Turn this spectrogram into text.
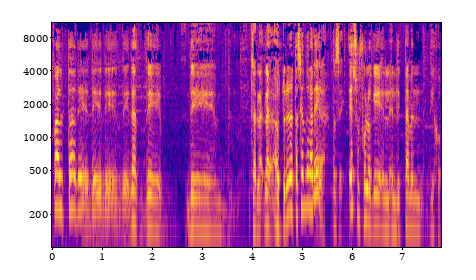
falta de, de, de, de la, autoridad no está haciendo la pega. Entonces, eso fue lo que el, dictamen dijo.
